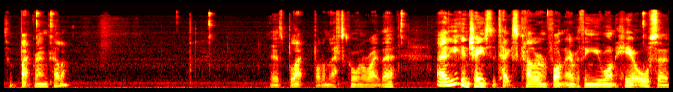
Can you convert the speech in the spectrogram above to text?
So background color. There's black, bottom left corner right there. And you can change the text color and font and everything you want here also.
